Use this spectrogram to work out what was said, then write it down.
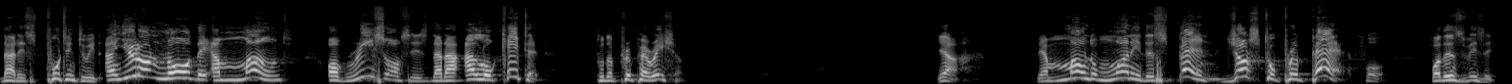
that is put into it. And you don't know the amount of resources that are allocated to the preparation. Yeah. The amount of money they spend just to prepare for, for this visit.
